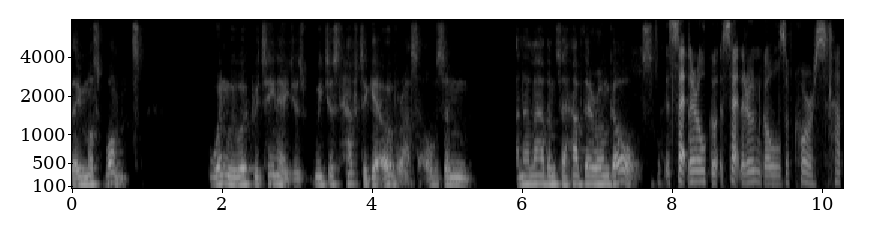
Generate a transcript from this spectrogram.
they must want. When we work with teenagers, we just have to get over ourselves and and allow them to have their own goals. Set their own set their own goals, of course. Have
